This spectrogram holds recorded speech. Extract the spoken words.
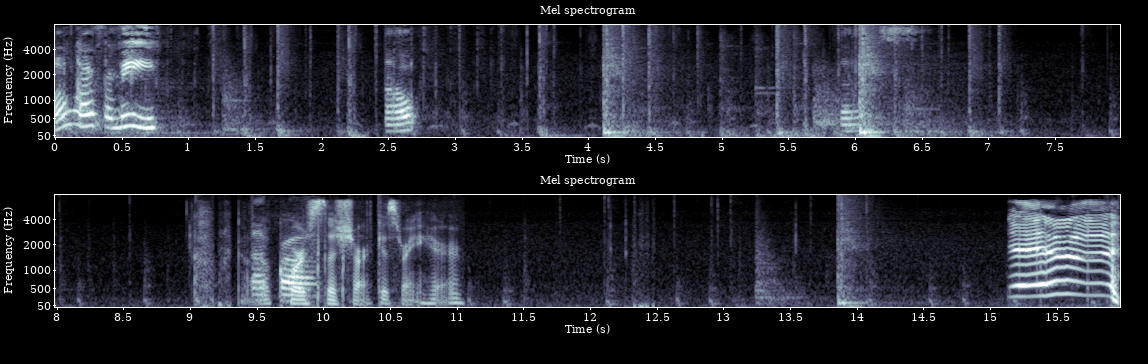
Don't worry for me. Nope. That's Oh my god, No of course problem. the shark is right here. Yeah!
